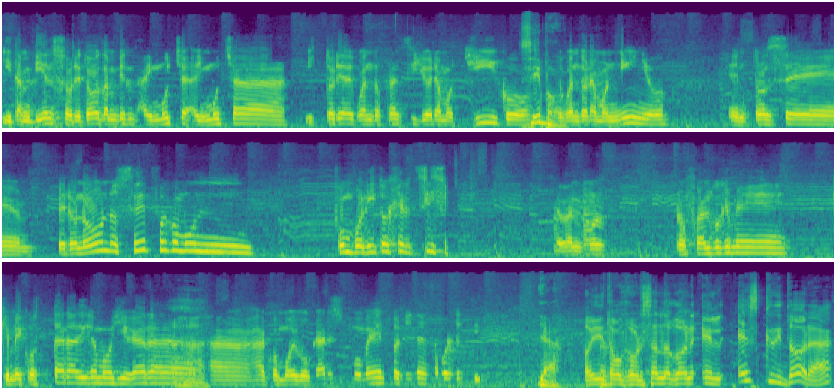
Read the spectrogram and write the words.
Y también, sobre todo, también hay mucha, hay mucha historia de cuando Francis y yo éramos chicos, de cuando éramos niños. Entonces, pero no, no sé, fue como un, fue un bonito ejercicio. No, fue algo que me, que me costara, digamos, llegar a, como evocar esos momentos ni nada por el Ya. Hoy estamos conversando con el escritora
